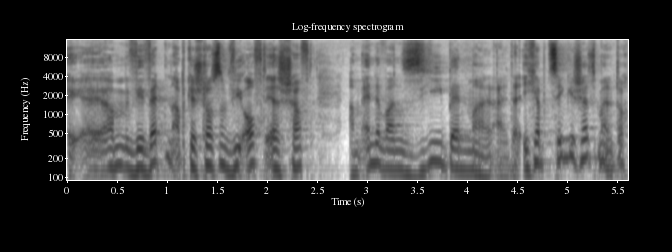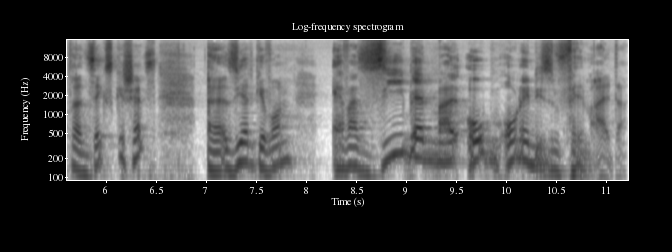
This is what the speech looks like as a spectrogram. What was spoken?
äh, haben wir Wetten abgeschlossen, wie oft er es schafft. Am Ende waren siebenmal, Alter. Ich habe zehn geschätzt, meine Tochter hat sechs geschätzt. Sie hat gewonnen. Er war siebenmal oben ohne in diesem Film, Alter.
